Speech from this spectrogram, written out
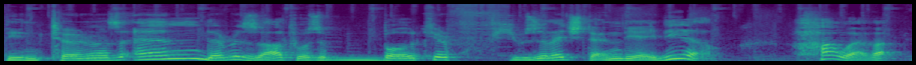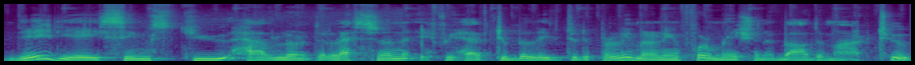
the internals and the result was a bulkier fuselage than the ideal. However, the ADA seems to have learned a lesson if we have to believe to the preliminary information about the Mark II.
